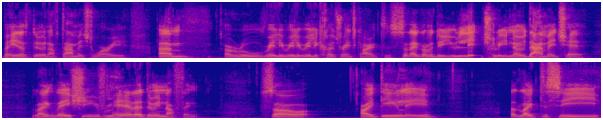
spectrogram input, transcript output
but he doesn't do enough damage to worry you. Um, are all really, really, really close range characters. So they're going to do you literally no damage here. Like, they shoot you from here, they're doing nothing. So, ideally, I'd like to see...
